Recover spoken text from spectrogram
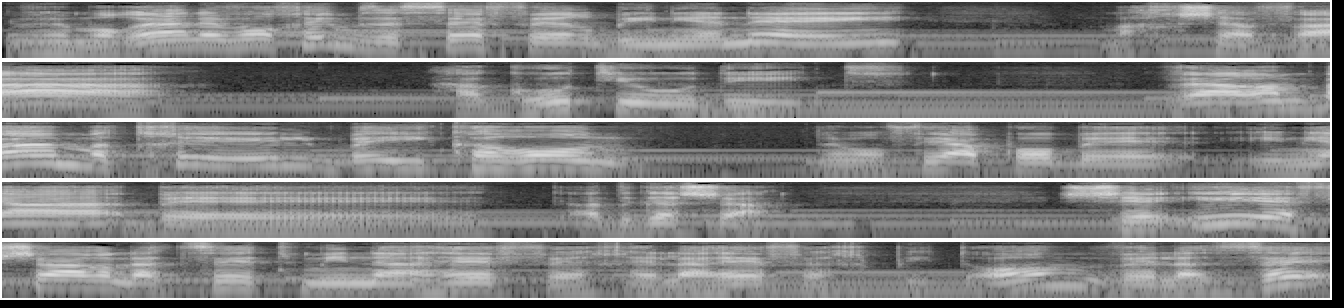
ומורה הנבוכים זה ספר בענייני מחשבה, הגות יהודית, והרמב"ם מתחיל בעיקרון, זה מופיע פה בעניין, בהדגשה, שאי אפשר לצאת מן ההפך אל ההפך פתאום, ולזה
